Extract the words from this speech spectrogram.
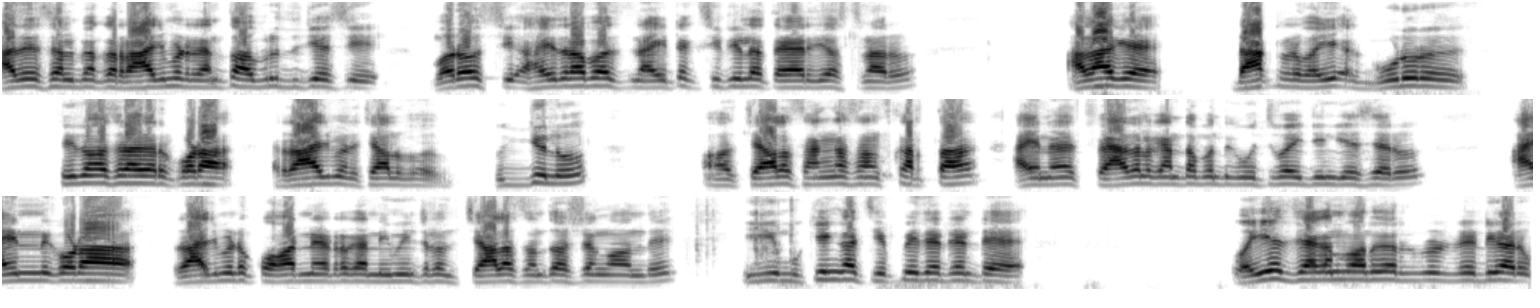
ఆదేశాల మేరకు రాజమండ్రి ఎంతో అభివృద్ధి చేసి మరో సి- హైదరాబాద్ హైటెక్ సిటీలో తయారు చేస్తున్నారు. అలాగే డాక్టర్ వై గూడూరు శ్రీనివాసరావు గారు కూడా రాజమండ్రి చాలా విజ్ఞులు చాలా సంఘ సంస్కర్త. ఆయన పేదలకు ఎంతమందికి ఉచిత వైద్యం చేశారు. ఆయన్ని కూడా రాజమండ్రి కోఆర్డినేటర్గా నియమించడం చాలా సంతోషంగా ఉంది. ఈ ముఖ్యంగా చెప్పేది ఏంటంటే వైఎస్ జగన్మోహన్ గారు రెడ్డి గారు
